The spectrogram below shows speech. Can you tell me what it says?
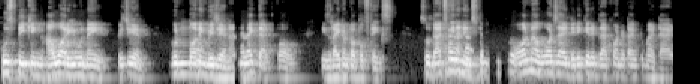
who's speaking, how are you, Nay, Vijayan, good morning, Vijayan. And I like that. Wow, he's right on top of things. So that's been an inspiration. So all my awards I dedicated that point of time to my dad,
